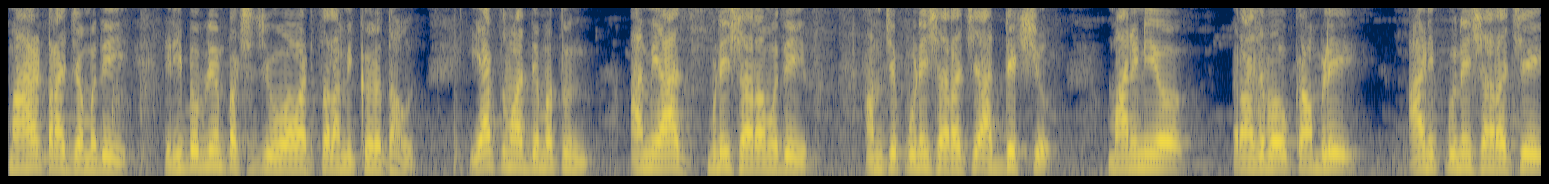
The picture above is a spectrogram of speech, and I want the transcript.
महाराष्ट्र राज्यामध्ये रिपब्लिकन पक्षाची वाटचाल आम्ही करत आहोत. याच माध्यमातून आम्ही आज पुणे शहरामध्ये आमचे पुणे शहराचे अध्यक्ष माननीय राजाभाऊ कांबळे आणि पुणे शहराचे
